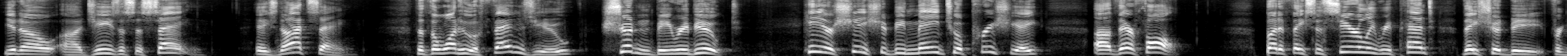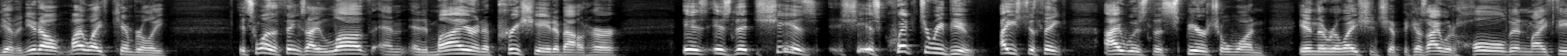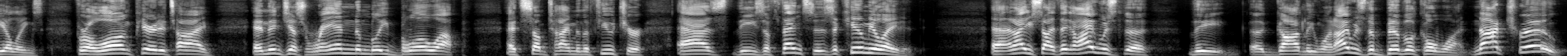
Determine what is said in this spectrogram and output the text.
You know, uh, Jesus is saying, He's not saying that the one who offends you shouldn't be rebuked. He or she should be made to appreciate uh, their fault. But if they sincerely repent, they should be forgiven. You know, my wife Kimberly, it's one of the things I love and admire and appreciate about her is, is that she is, she is quick to rebuke. I used to think I was the spiritual one in the relationship because I would hold in my feelings for a long period of time and then just randomly blow up at some time in the future as these offenses accumulated. And I used to I think I was the, the uh, godly one, I was the biblical one. Not true.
